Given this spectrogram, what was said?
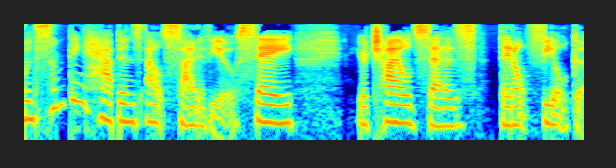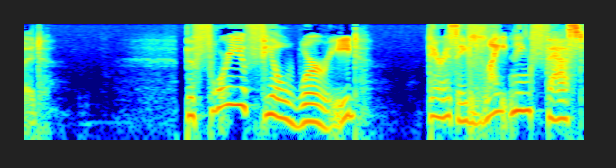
when something happens outside of you, say your child says they don't feel good, before you feel worried, there is a lightning fast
